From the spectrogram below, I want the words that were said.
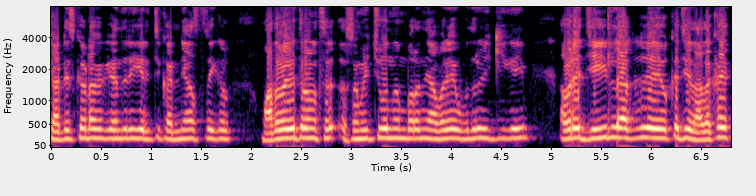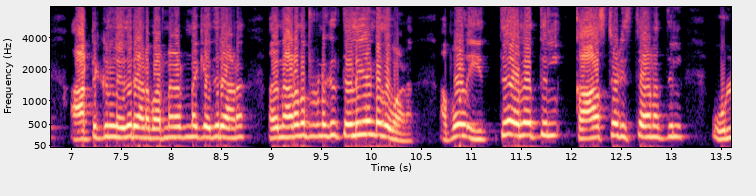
ഛത്തീസ്ഗഡ് ഒക്കെ കേന്ദ്രീകരിച്ച് കന്യാസ്ത്രീകൾ മതപരിവർത്തനം ശ്രമിച്ചു എന്നും പറഞ്ഞ് അവരെ ഉപദ്രവിക്കുകയും അവരെ ജയിലിലാക്കുകയൊക്കെ ചെയ്യുന്നത്. അതൊക്കെ ആർട്ടിക്കിളിനെതിരാണ് ഭരണഘടനയ്ക്കെതിരാണ് അത് നടന്നിട്ടുണ്ടെങ്കിൽ തെളിയേണ്ടതുമാണ്. അപ്പോൾ ഇത്തരത്തിൽ കാസ്റ്റ് അടിസ്ഥാനത്തിൽ ഉൾ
